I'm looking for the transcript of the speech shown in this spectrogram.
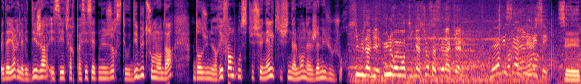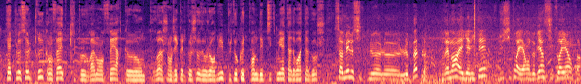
Ben, D'ailleurs, il avait déjà essayé de faire passer cette mesure, c'était au début de son mandat, dans une réforme constitutionnelle qui finalement n'a jamais vu le jour. Si vous aviez une revendication, ça serait laquelle? C'est peut-être le seul truc en fait qui peut vraiment faire qu'on pourrait changer quelque chose aujourd'hui plutôt que de prendre des petites miettes à droite à gauche. Ça met le, cit- le- le- le peuple vraiment à égalité du citoyen. On devient citoyen enfin.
